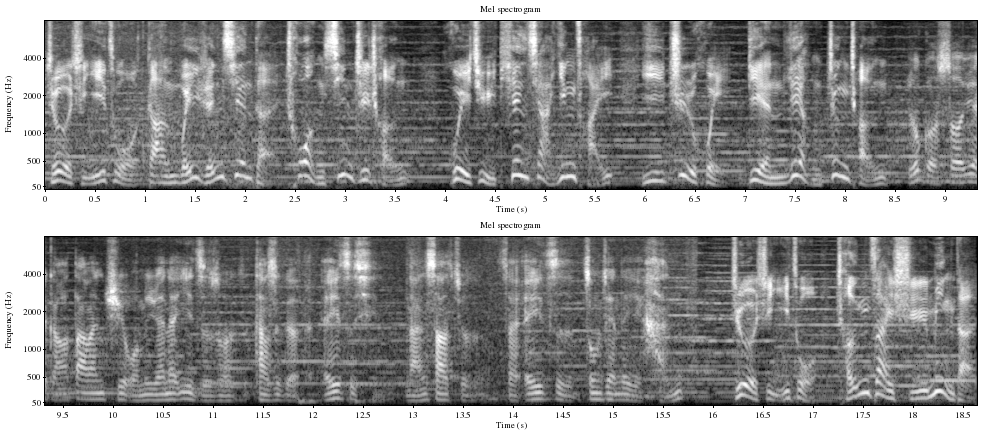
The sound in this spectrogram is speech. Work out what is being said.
这是一座敢为人先的创新之城，汇聚天下英才，以智慧点亮征程。如果说粤港澳大湾区，我们原来一直说它是个 A 字形，南沙就是在 A 字中间那一横。这是一座承载使命的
